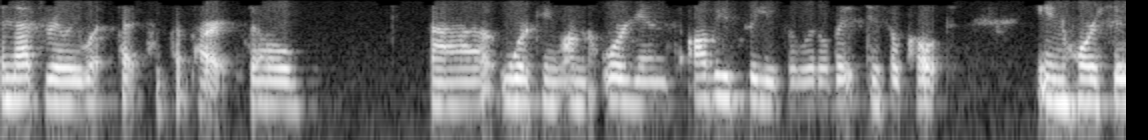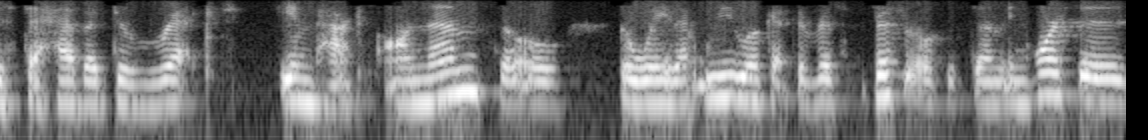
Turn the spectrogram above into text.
And that's really what sets us apart. So uh, working on the organs obviously is a little bit difficult in horses to have a direct impact on them. So the way that we look at the vis- visceral system in horses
